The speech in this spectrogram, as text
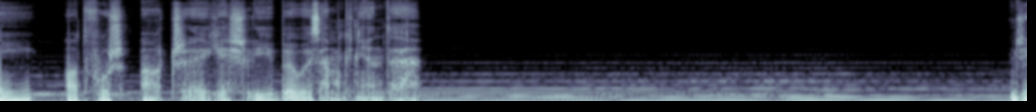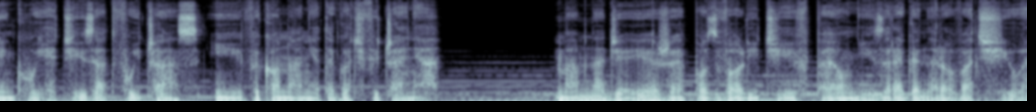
I Otwórz oczy, jeśli były zamknięte. Dziękuję Ci za Twój czas i wykonanie tego ćwiczenia. Mam nadzieję, że pozwoli Ci w pełni zregenerować siły,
